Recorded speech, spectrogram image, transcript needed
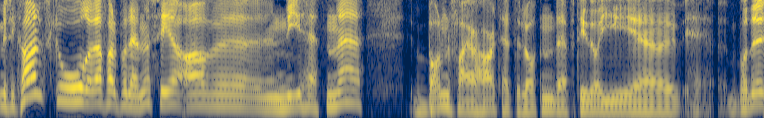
musikalske ordet, i hvert fall på denne sida av uh, nyhetene. Bonfire Heart heter låten. Det er på tide å gi uh, både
